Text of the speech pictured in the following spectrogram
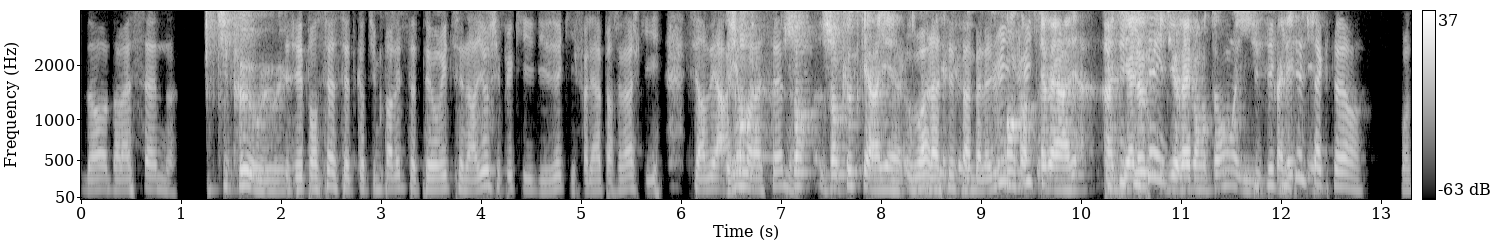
dans, dans la scène. Un petit peu, oui, oui. J'ai pensé à cette, quand tu me parlais de ta théorie de scénario, je sais plus qui disait qu'il fallait un personnage qui servait à rien Jean- dans la scène. Jean- Jean-Claude Carrière. qui Voilà, c'est ça. Ben là, lui- lui y avait un, sais qui dialogue c'est qui durait longtemps, il Tu sais qui c'est cet acteur? Bon,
